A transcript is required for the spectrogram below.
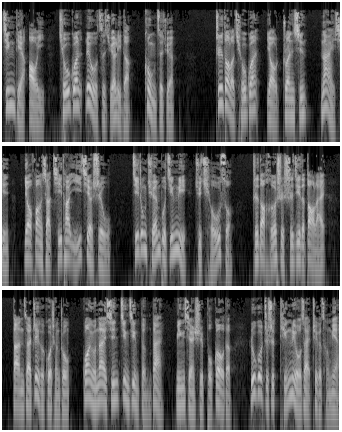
经典奥义——求官六字诀里的控字诀，知道了求官要专心、耐心，要放下其他一切事物，集中全部精力去求索，直到合适时机的到来。但在这个过程中，光有耐心静静等待，明显是不够的。如果只是停留在这个层面，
